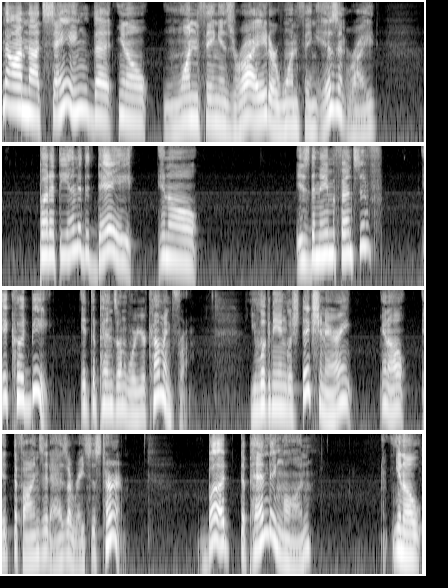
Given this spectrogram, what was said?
Now, I'm not saying that, you know, one thing is right or one thing isn't right. But at the end of the day, you know, is the name offensive? It could be. It depends on where you're coming from. You look in the English dictionary, you know, it defines it as a racist term. But depending on, you know,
